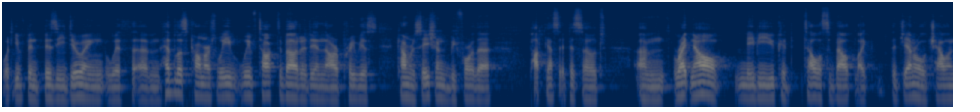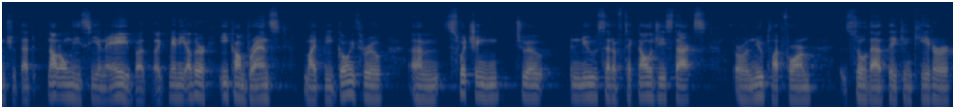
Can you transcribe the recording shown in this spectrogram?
what you've been busy doing with um, headless commerce. We we've talked about it in our previous conversation before the podcast episode. Um, right now, maybe you could tell us about like the general challenge that not only C&A but like many other ecom brands might be going through, um, switching to a, a new set of technology stacks or a new platform so that they can cater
